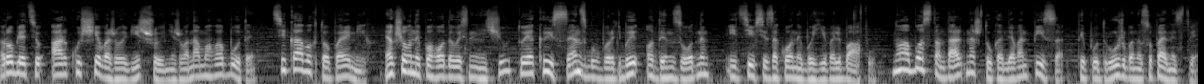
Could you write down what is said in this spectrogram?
роблять цю арку ще важливішою, ніж вона могла бути. Цікаво, хто переміг. Якщо вони погодились на нічю, то який сенс був боротьби один з одним і ці всі закони богів Ельбафу? Ну або стандартна штука для Ванпіса, типу дружба на суперництві.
